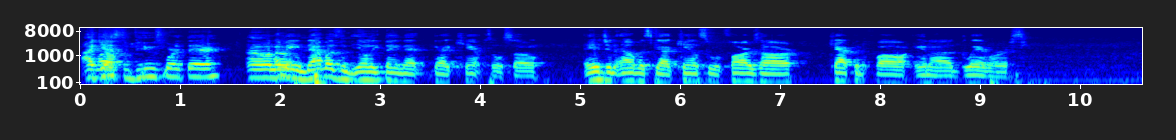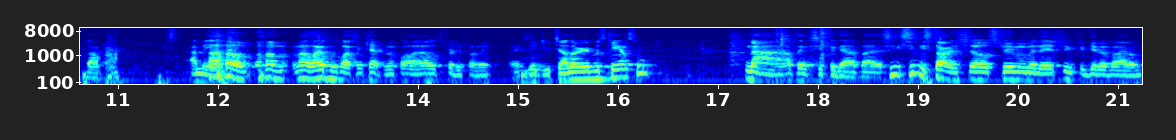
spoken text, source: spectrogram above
I Well- guess the views weren't there. I don't I mean, that wasn't the only thing that got canceled. So, Agent Elvis got canceled. Farzar, Captain Fall, and uh, Glamorous. So, I mean, um, um, my wife was watching Captain Fall. That was pretty funny. Did you tell her it was canceled? Nah, I think she forgot about it. She she be starting shows, stream them, and then she forget about them.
